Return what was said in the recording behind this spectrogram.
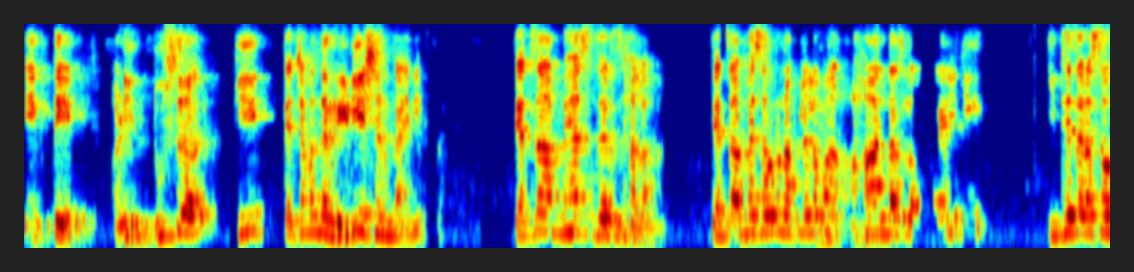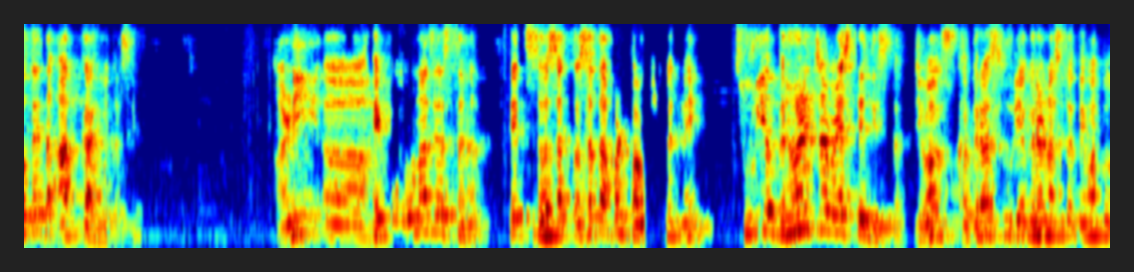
एक ते. आणि दुसरं की त्याच्यामधनं रेडिएशन काय निघतं? त्याचा अभ्यास जर झाला त्याच्या अभ्यासावरून आपल्याला मग हा अंदाज लावता येईल की इथे जर असं होतंय तर आत काय होत असेल? आणि हे कोरोना जे असतं ना ते सहसा तसं तर आपण पाहू शकत नाही. सूर्यग्रहणाच्या वेळेस ते दिसतात. जेव्हा खग्रास सूर्यग्रहण असतं तेव्हा तो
